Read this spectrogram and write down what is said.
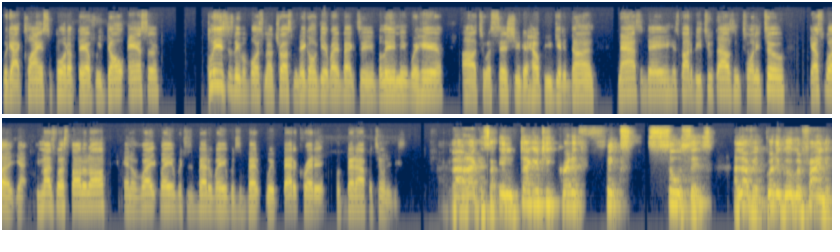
We got client support up there. If we don't answer, please just leave a voicemail. Trust me, they're going to get right back to you. Believe me, we're here uh, to assist you, to help you get it done. Now it's day. It's about to be 2022. Guess what? Yeah, you might as well start it off in a right way, which is a better way, which is better with better credit, with better opportunities. I like it. So integrity credit fix sources. I love it. Go to Google, find it.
